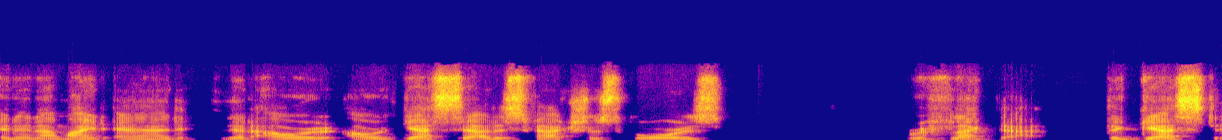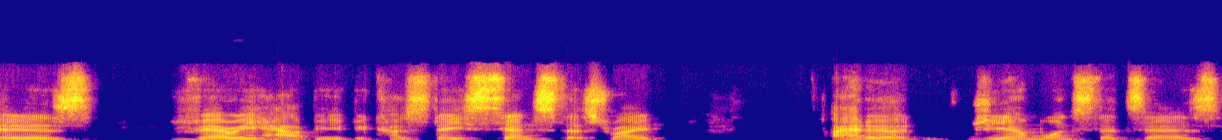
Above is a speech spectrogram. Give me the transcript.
And then i might add that our our guest satisfaction scores reflect that. The guest is very happy because they sense this right? I had a gm once that says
